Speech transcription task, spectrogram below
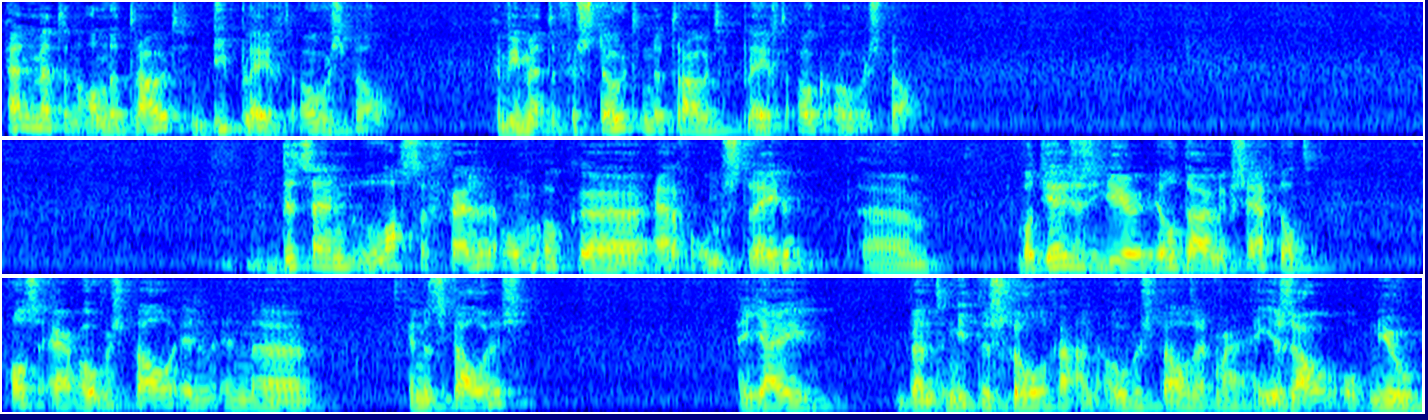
en met een ander trouwt, die pleegt overspel. En wie met de verstotende trouwt, pleegt ook overspel. Dit zijn lastig versen, om, ook uh, erg omstreden. Um, wat Jezus hier heel duidelijk zegt, dat als er overspel in, in, uh, in het spel is, en jij bent niet de schuldige aan overspel, zeg maar, en je zou opnieuw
